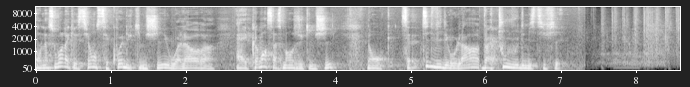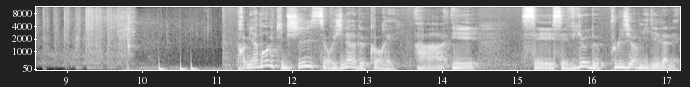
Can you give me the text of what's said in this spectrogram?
On a souvent la question, c'est quoi du kimchi? Ou alors euh, comment ça se mange du kimchi? Donc cette petite vidéo-là va tout vous démystifier. Premièrement, le kimchi, c'est originaire de Corée euh, et c'est vieux de plusieurs milliers d'années.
